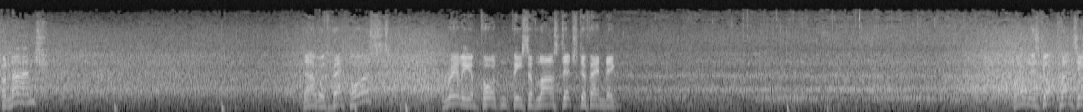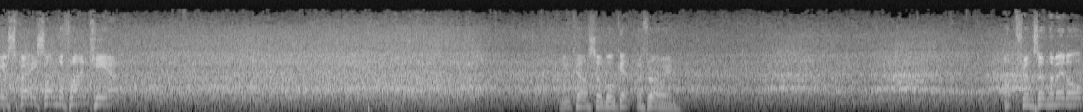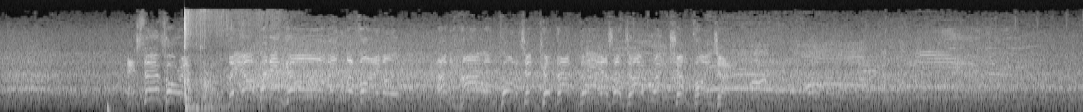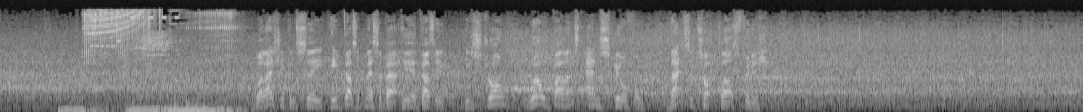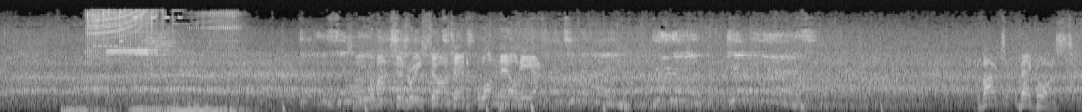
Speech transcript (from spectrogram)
Fernandes. Now with Weghorst. Really important piece of last-ditch defending. Well, he's got plenty of space on the flank here. Newcastle will get the throw-in. Options in the middle. It's there for him. The opening goal in the final. And how important could that be as a direction pointer? Well, as you can see, he doesn't mess about here, does he? He's strong, well-balanced and skillful. That's a top-class finish. Match has restarted. 1-0 here. Wout Weghorst.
